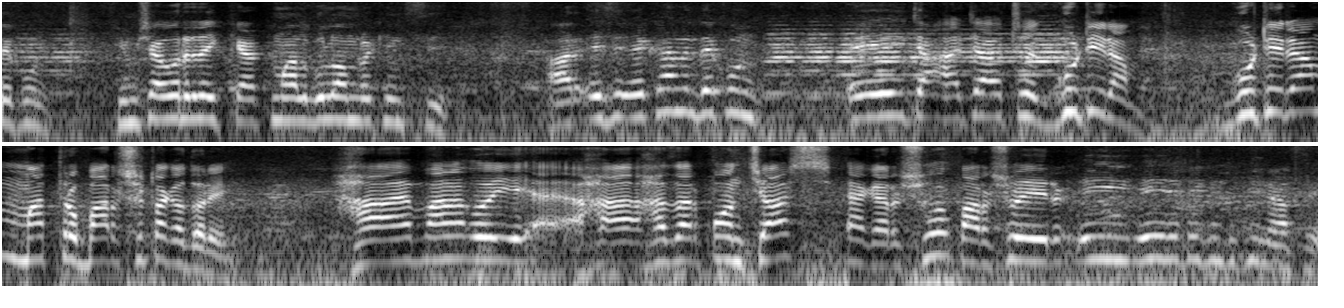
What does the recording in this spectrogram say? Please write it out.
দেখুন, হিমসাগরের এই ক্যাট মালগুলো আমরা কিনছি। আর এই যে এখানে দেখুন এইটা এটা হচ্ছে গুটিরাম গুটিরাম মাত্র বারোশো টাকা দরে। হা মানে ওই হাজার পঞ্চাশ, এগারোশো, বারোশো এই এই এই রেটে কিন্তু কিনা আছে।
